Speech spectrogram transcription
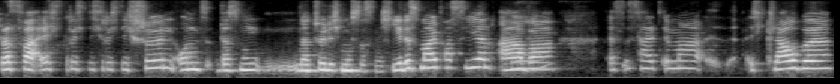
das war echt richtig, richtig schön. Und das natürlich muss das nicht jedes Mal passieren, aber es ist halt immer, ich glaube,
